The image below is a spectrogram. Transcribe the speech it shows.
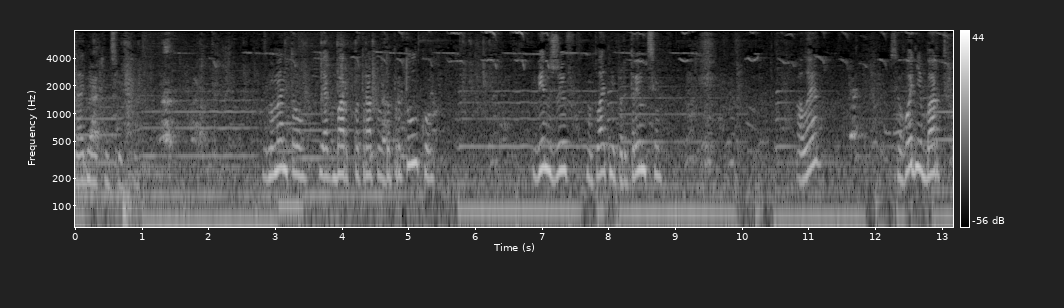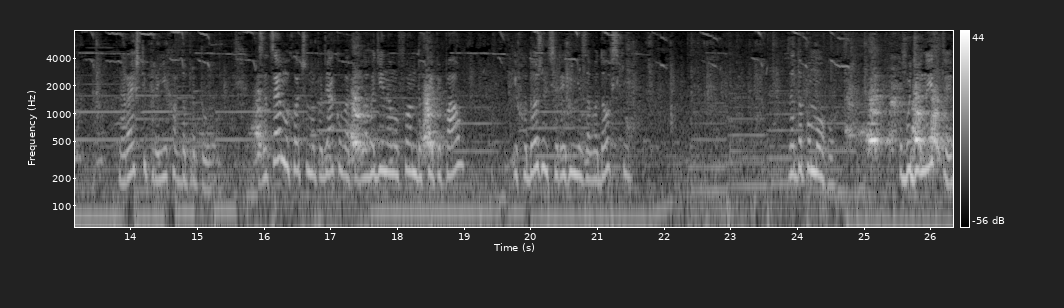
задньої кінцівки. З моменту, як бард потрапив до притулку, він жив на платній перетримці. Але сьогодні Барт нарешті приїхав до притулку. За це ми хочемо подякувати благодійному фонду Happy Pau і художниці Регіні Заводовській за допомогу у будівництві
